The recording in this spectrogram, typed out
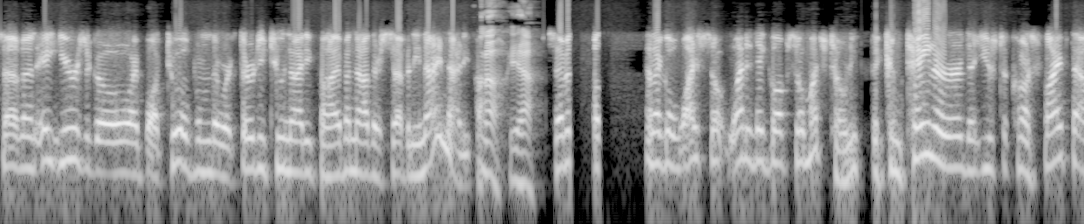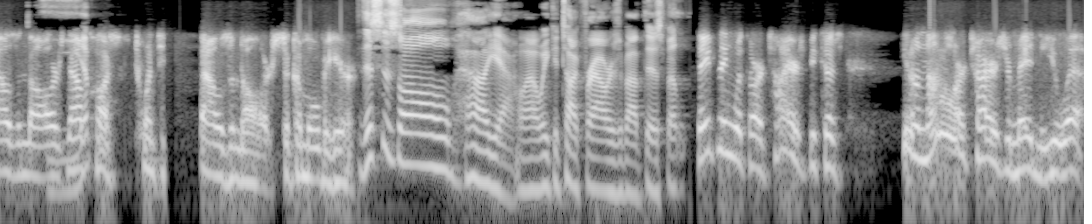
seven, eight years ago, I bought two of them. They were thirty two ninety five, and now they're seventy nine ninety five. Oh, yeah. Seven. And I go, why so? Why did they go up so much, Tony? The container that used to cost five thousand dollars now Yep. costs twenty thousand dollars to come over here. This is all, uh, yeah, well, we could talk for hours about this, but Same thing with our tires because, you know, not all our tires are made in the U.S.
